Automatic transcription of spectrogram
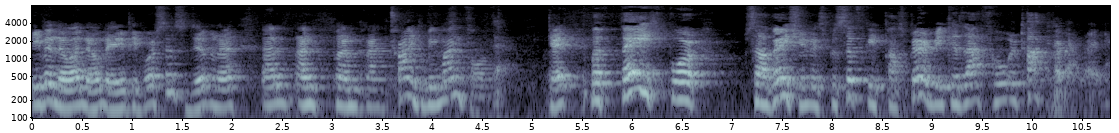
even though I know many people are sensitive, and I, am I'm, I'm, I'm trying to be mindful of that. Okay? But faith for salvation is specifically prosperity because that's what we're talking about right now.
